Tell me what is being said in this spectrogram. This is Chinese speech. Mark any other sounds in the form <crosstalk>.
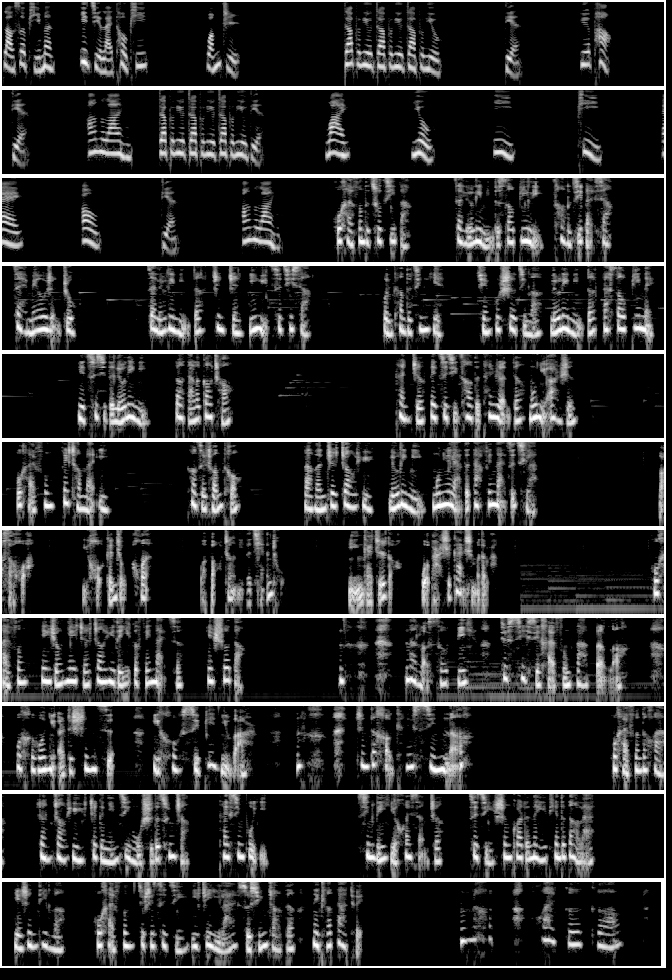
老色皮们，一起来透批！网址：w w w 点约炮点 online w w w 点 y u e p a o 点 online。胡海峰的粗鸡巴在刘立敏的骚逼里操了几百下。再也没有忍住，在刘丽敏的阵阵淫语刺激下，滚烫的精液全部射进了刘丽敏的大骚逼内，也刺激的刘丽敏到达了高潮。看着被自己操得瘫软的母女二人，胡海峰非常满意，靠在床头，把玩着赵玉、刘丽敏母女俩的大肥奶子起来。老骚货，以后跟着我混，我保证你的前途。你应该知道我爸是干什么的吧？胡海峰边揉捏着赵玉的一个肥奶子，边说道：“，那老骚逼就谢谢海峰爸爸了。我和我女儿的身子，以后随便你玩。嗯，真的好开心呢。”胡海峰的话让赵玉这个年近五十的村长开心不已，心里也幻想着自己升官的那一天的到来，也认定了胡海峰就是自己一直以来所寻找的那条大腿。嗯，<laughs> 坏哥哥，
